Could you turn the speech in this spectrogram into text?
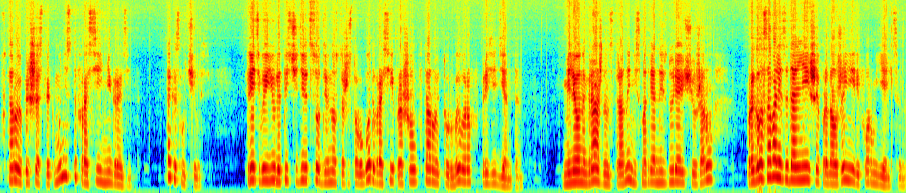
второе пришествие коммунистов России не грозит. Так и случилось. 3 июля 1996 года в России прошел второй тур выборов президента. Миллионы граждан страны, несмотря на изнуряющую жару, проголосовали за дальнейшее продолжение реформ Ельцина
